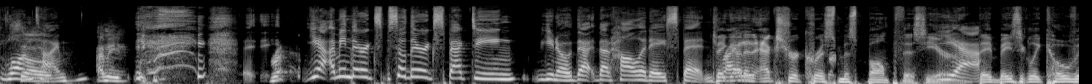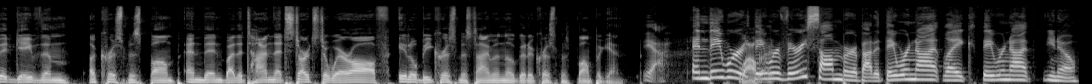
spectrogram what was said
Long So, time. I mean, right, Yeah, I mean they're ex- so they're expecting you know that that holiday spend. They right? got an extra Christmas bump this year. Yeah. They basically COVID gave them a Christmas bump, and then by the time that starts to wear off, it'll be Christmas time, and they'll get a Christmas bump again. Yeah. And they were Wow. they were very somber about it. They were not like they were not, you know,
